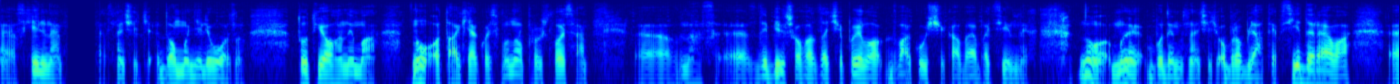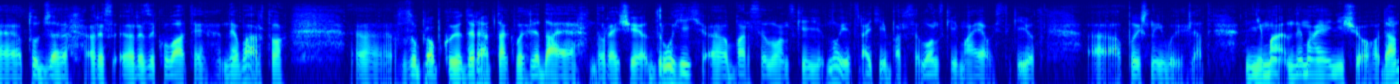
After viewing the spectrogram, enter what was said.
е, схильне значить, до моніліозу. Тут його нема. Ну, отак якось воно пройшлося. Е, В нас е, здебільшого зачепило два кущика веба цінних. Ну, ми будемо, значить, обробляти всі дерева. Е, Тут же ризикувати не варто. З обробкою дерев так виглядає, до речі, другий барселонський. Ну і третій барселонський має ось такий от е, пишний вигляд. Німа, немає нічого да,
